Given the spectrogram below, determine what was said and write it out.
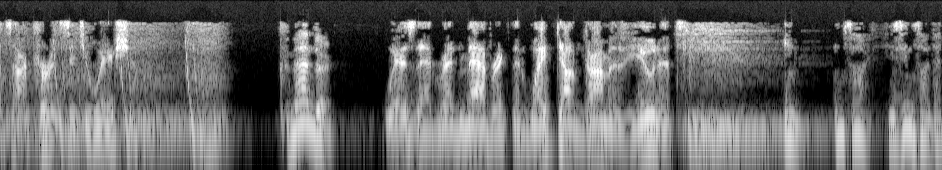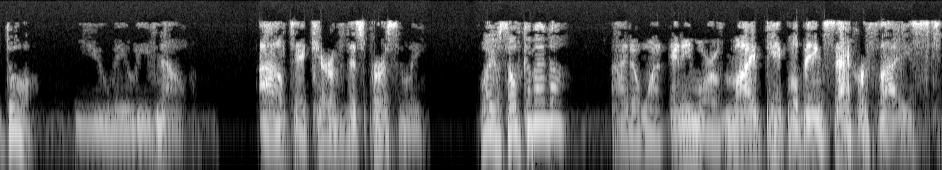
What's our current situation? Commander! Where's that red maverick that wiped out Garma's unit? In, inside. He's inside that door. You may leave now. I'll take care of this personally. By yourself, Commander? I don't want any more of my people being sacrificed.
